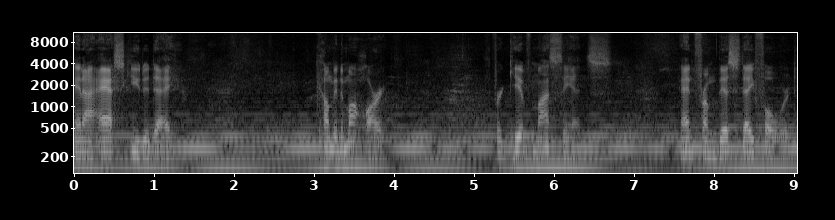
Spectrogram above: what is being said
And I ask you today come into my heart, forgive my sins, and from this day forward,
